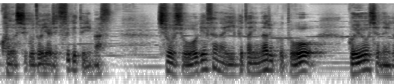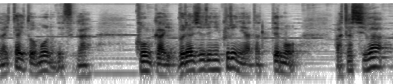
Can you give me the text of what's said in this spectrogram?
この仕事をやり続けています。少々大げさな言い方になることをご容赦願いたいと思うのですが今回ブラジルに来るにあたっても私は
